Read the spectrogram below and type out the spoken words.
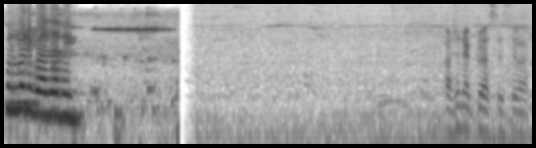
ফুলবাড়ি বাজারে। আসেন একটু আসতে আসতে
